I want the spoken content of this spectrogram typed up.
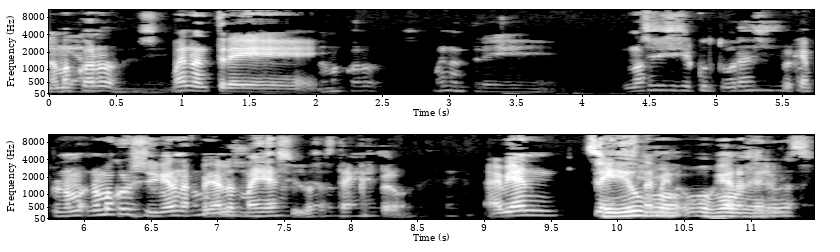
No me acuerdo. Bueno, entre. No me acuerdo. Bueno, entre. No sé si son culturas. Por ejemplo, no, me- no me acuerdo si llegaron a pelear los mayas y los aztecas, pero. Habían. Sí, hubo, también, hubo guerras. guerras.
